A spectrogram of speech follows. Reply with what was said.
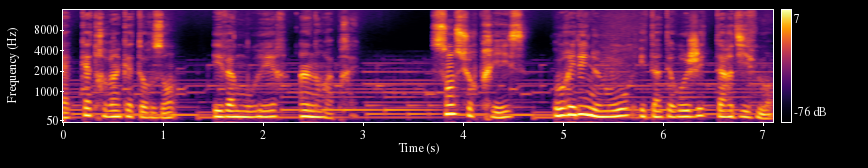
a 94 ans et va mourir un an après. Sans surprise, Aurélie Nemours est interrogée tardivement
